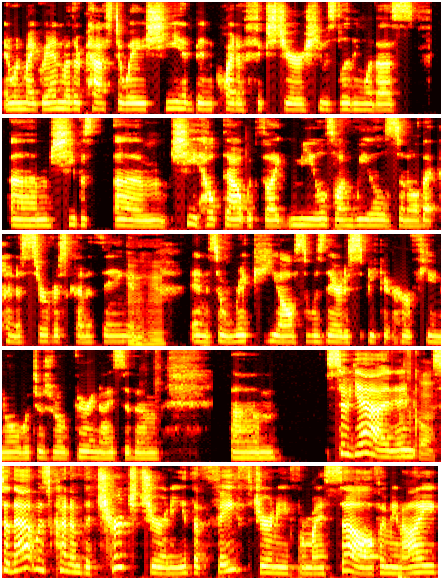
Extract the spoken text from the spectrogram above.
and when my grandmother passed away, she had been quite a fixture. She was living with us. Um, she was um, she helped out with like meals on wheels and all that kind of service kind of thing and Mhm. and so Rick he also was there to speak at her funeral, which was real, very nice of him. Um, so yeah, and, and cool. so that was kind of the church journey, the faith journey for myself. I mean, I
